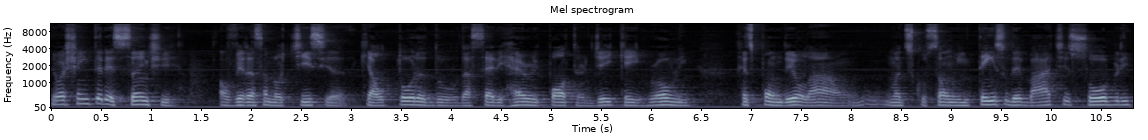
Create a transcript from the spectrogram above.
Eu achei interessante ao ver essa notícia que a autora do, da série Harry Potter, J.K. Rowling, respondeu lá uma discussão, um intenso debate sobre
